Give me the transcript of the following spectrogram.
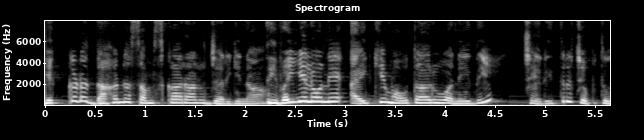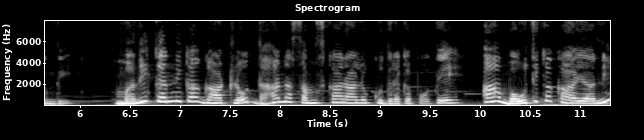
ఎక్కడ దహన సంస్కారాలు జరిగినా శివయ్యలోనే ఐక్యం అవుతారు అనేది చరిత్ర చెబుతుంది. మణికర్ణిక ఘాట్లో దహన సంస్కారాలు కుదరకపోతే ఆ భౌతిక కాయాన్ని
